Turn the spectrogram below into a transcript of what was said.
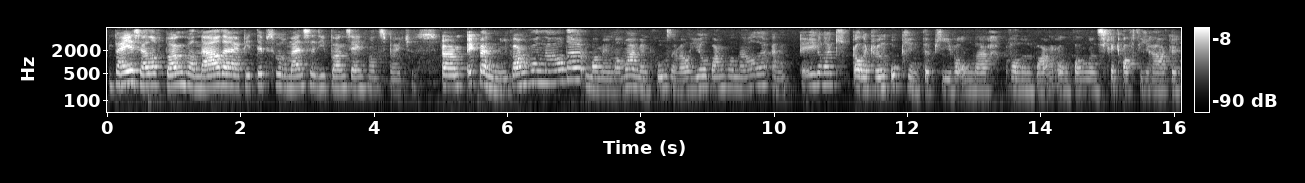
Ben je zelf bang van naalden? Heb je tips voor mensen die bang zijn van spuitjes? Ehm, ik ben niet bang van naalden, maar mijn mama en mijn broer zijn wel heel bang van naalden. En eigenlijk kan ik hun ook geen tip geven om daar van hun, bang, om van hun schrik af te geraken.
